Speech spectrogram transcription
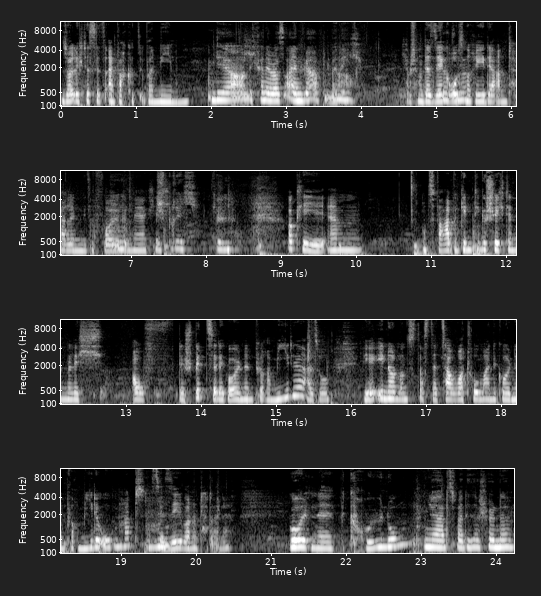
Soll ich das jetzt einfach kurz übernehmen? Ja, und ich kann ja was einwerfen, wenn Ja. ich Ich habe schon wieder sehr großen Redeanteil in dieser Folge, merke ich. sprich. Kind. Okay, ähm, und zwar beginnt die Geschichte nämlich auf der Spitze der goldenen Pyramide. Also wir erinnern uns, dass der Zauberturm eine goldene Pyramide oben hat. Der ist ja silbern und hat eine goldene Bekrönung. Ja, das war diese schöne,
